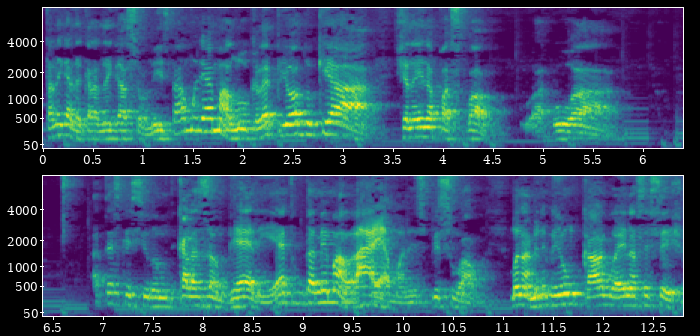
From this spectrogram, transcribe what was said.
tá ligado? Aquela negacionista, é uma mulher maluca. Ela é pior do que a Janaína Pascoal. Ou a. Até esqueci o nome Carla Zambelli. É tudo da mesma laia, mano, esse pessoal. Mano, a menina ganhou um cargo aí na CCJ,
